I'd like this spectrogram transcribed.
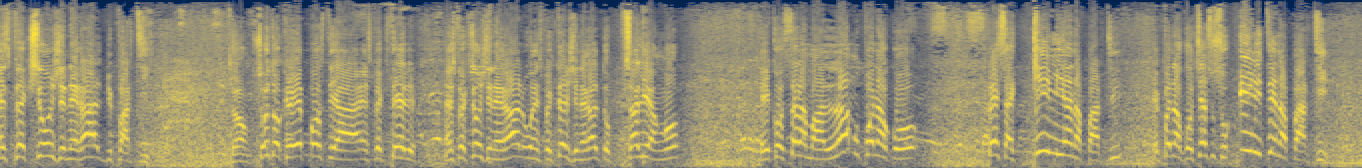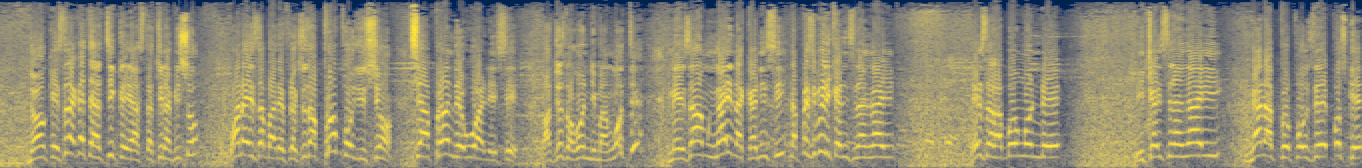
inspection générale du parti donc soki tocreye poste ya inspecteur inspection générale ou inspecteur général tosali yango ekosala malamu mpo na kopesa kimia na parti epe na kotia susu unité na parti donc eza na kati ya article ya statut na biso wana eza ba réflexion eza proposition si apprendre ou à laisser bato nyonso bakondima yango te mais eza ngai nakanisi napesi mpe likanisi na ngai ezala bongo nde likanisi na ngai ngai na propose parce que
